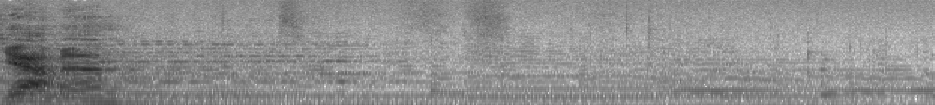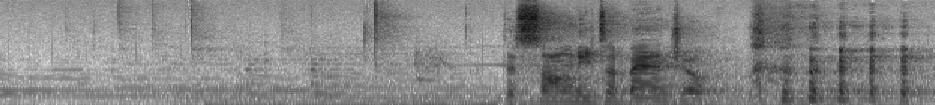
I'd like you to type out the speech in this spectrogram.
Yeah, man. This song needs a banjo.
